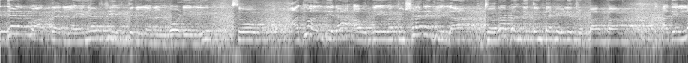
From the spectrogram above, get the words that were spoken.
ಎದ್ದೇಳಕ್ಕೂ ಆಗ್ತಾ ಇರಲಿಲ್ಲ. ಎನರ್ಜಿ ಇರ್ತಿರಲಿಲ್ಲ ನನ್ನ ಬಾಡಿಯಲ್ಲಿ ಸೊ ಅದು ಅಲ್ದಿರ, ಅವ್ರಿಗೆ ಇವತ್ತು ಹುಷಾರಿರಲಿಲ್ಲ, ಜ್ವರ ಬಂದಿತ್ತು ಅಂತ ಹೇಳಿದರು ಪಾಪ. ಅದೆಲ್ಲ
